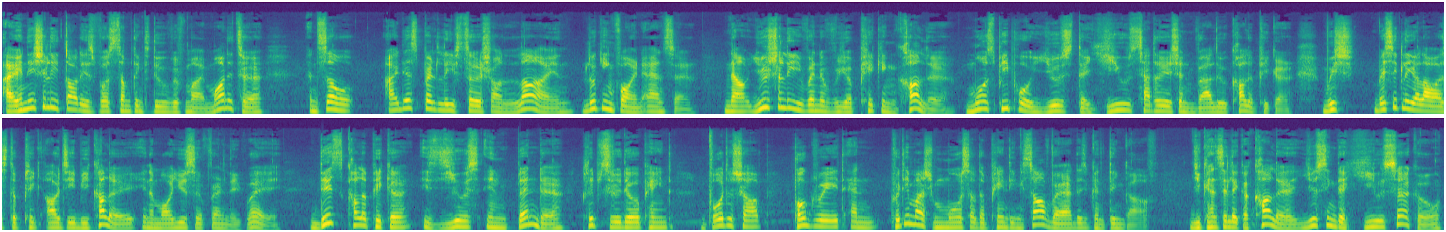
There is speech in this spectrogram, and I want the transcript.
I initially thought it was something to do with my monitor, and so I desperately searched online looking for an answer. Now, usually when we are picking color, most people use the hue saturation value color picker, which basically allows us to pick RGB color in a more user-friendly way. This color picker is used in Blender, Clip Studio Paint, Photoshop, Procreate, and pretty much most of the painting software that you can think of. You can select a color using the hue circle,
